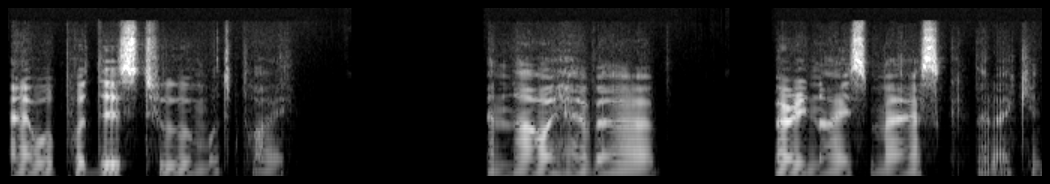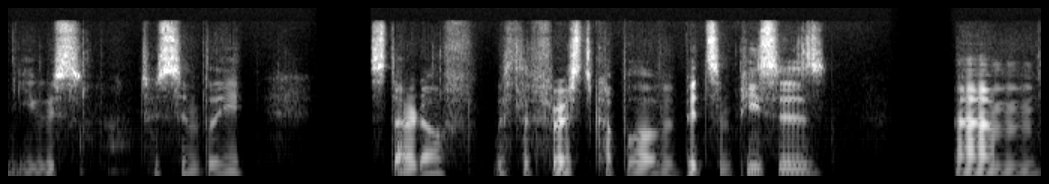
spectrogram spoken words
And I will put this to multiply. And now I have a very nice mask that I can use to simply start off with the first couple of bits and pieces. Um,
